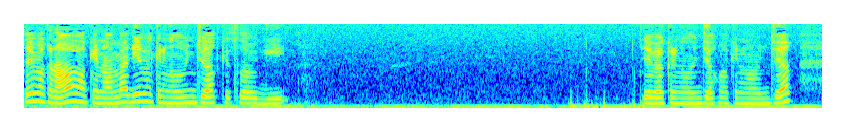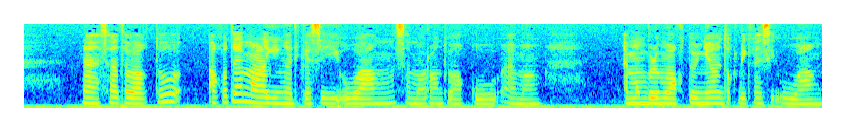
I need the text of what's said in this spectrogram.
Tapi makin lama makin lama dia makin ngelunjak gitu lagi dia makin ngelunjak makin ngelunjak. Nah satu waktu aku tuh emang lagi nggak dikasih uang sama orang tua aku emang emang belum waktunya untuk dikasih uang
